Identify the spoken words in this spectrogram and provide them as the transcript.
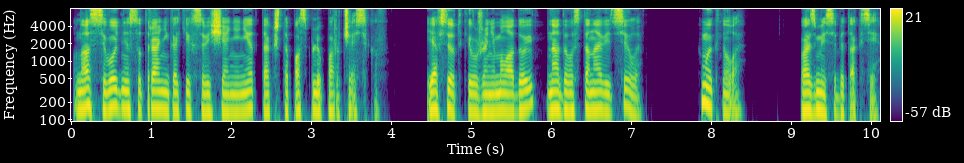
У нас сегодня с утра никаких совещаний нет, так что посплю пару часиков. Я все-таки уже не молодой, надо восстановить силы. Хмыкнула. Возьми себе такси.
